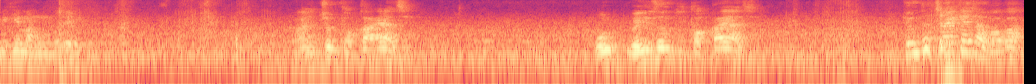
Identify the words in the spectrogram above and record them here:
이게 맞는 거죠, 이거? 아니, 좀 더 까야지. 오, 왼손도 더 까야지. 좀 더 짧게 잡아봐.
